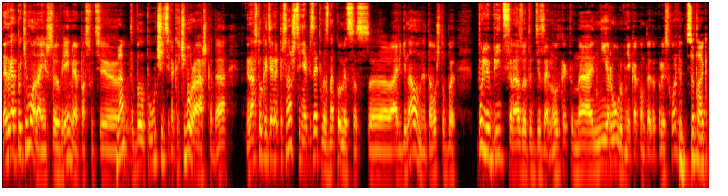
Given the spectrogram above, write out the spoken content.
Это как покемон, они же в свое время, по сути, Да? это было поучительно, как Чебурашка, да. И настолько идеальный персонаж, что тебе не обязательно знакомиться с э, оригиналом для того, чтобы полюбить сразу этот дизайн. Ну, вот как-то на нейроуровне каком-то это происходит. Все так.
